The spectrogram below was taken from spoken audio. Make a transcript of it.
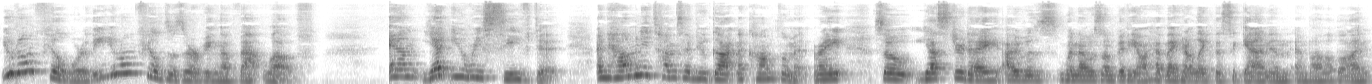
you don't feel worthy, you don't feel deserving of that love. And yet you received it. And how many times have you gotten a compliment, right? So yesterday I was, when I was on video, I had my hair like this again and, and blah, blah, blah. And,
